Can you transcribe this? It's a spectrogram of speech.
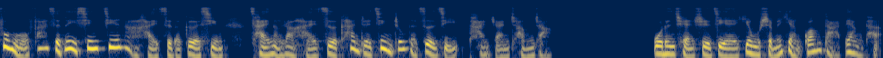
父母发自内心接纳孩子的个性，才能让孩子看着镜中的自己坦然成长。无论全世界用什么眼光打量他，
